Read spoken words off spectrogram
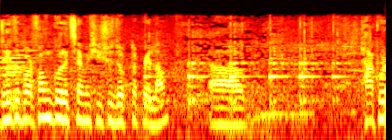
যেহেতু পারফর্ম করেছি, আমি সেই সুযোগটা পেলাম। ঠাকুর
